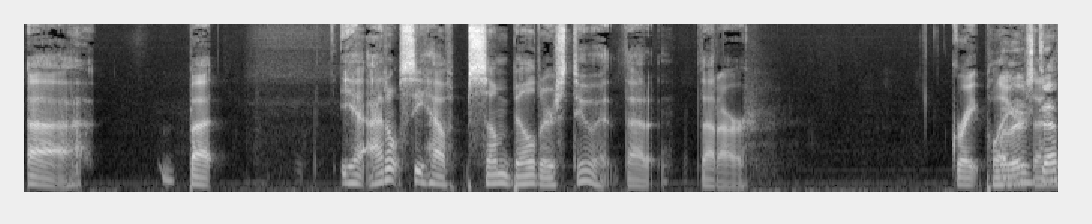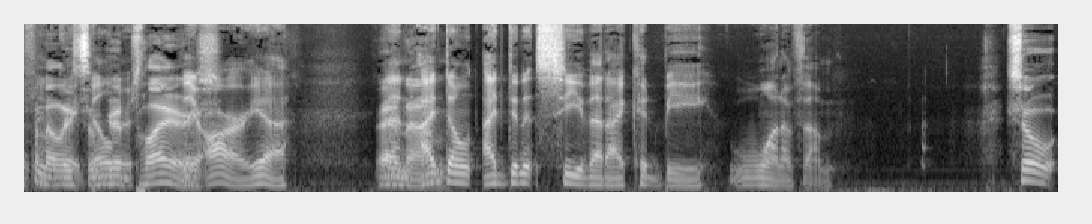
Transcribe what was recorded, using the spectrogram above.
but yeah, I don't see how some builders do it that that are great Well, players. there's and- and definitely great some good players. There are, yeah. And, And, I um, don't, I didn't see that I could be one of them. So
